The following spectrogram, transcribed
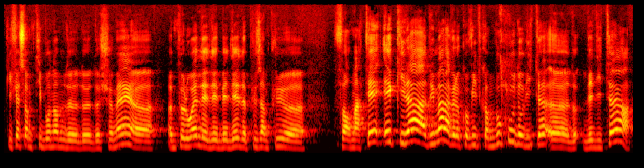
qui fait son petit bonhomme de, chemin, euh, un peu loin des, BD de plus en plus euh, formatés, et qui a du mal avec le Covid, comme beaucoup euh, d'éditeurs.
